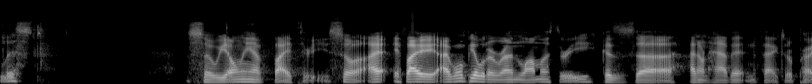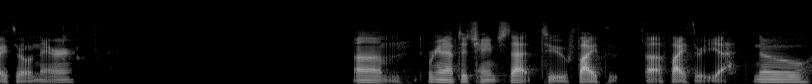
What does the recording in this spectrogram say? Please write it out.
list. So we only have Phi 3. So I if I I won't be able to run Llama 3 because uh, I don't have it. In fact, it'll probably throw an error. Um, we're gonna have to change that to th uh, Phi 3. Yeah, no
